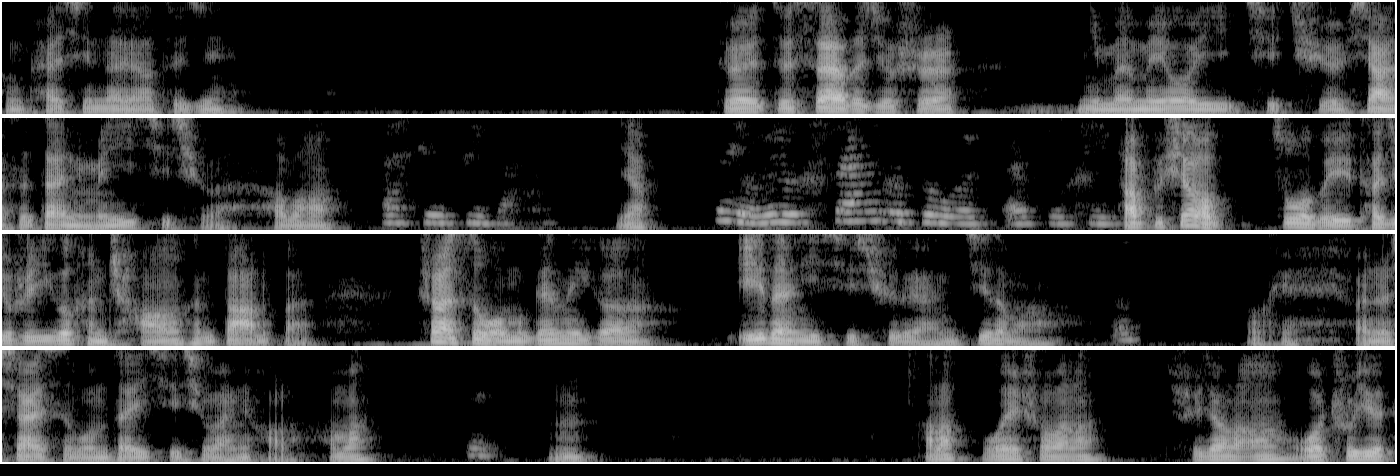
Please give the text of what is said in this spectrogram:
很开心的呀，最近。对，最 sad 的就是你们没有一起去，下一次带你们一起去玩，好不好？SUP 版。呀。那有没有三个座位 SUP？它不需要座位，它就是一个很长很大的板。上一次我们跟那个 Eden 一起去的呀，你记得吗？OK，反正下一次我们再一起去玩就好了，好吗？嗯。嗯。好了，我也说完了，睡觉了啊！我出去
